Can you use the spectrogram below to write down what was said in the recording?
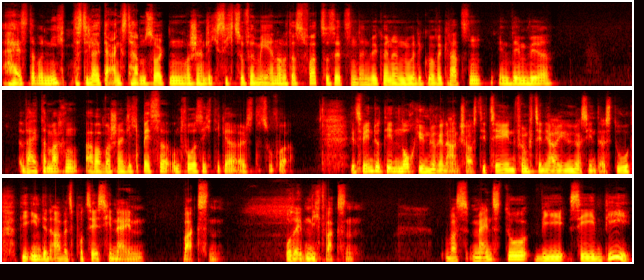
Heißt aber nicht, dass die Leute Angst haben sollten, wahrscheinlich sich zu vermehren oder das fortzusetzen, denn wir können nur die Kurve kratzen, indem wir weitermachen, aber wahrscheinlich besser und vorsichtiger als zuvor. Jetzt, wenn du die noch Jüngeren anschaust, die 10, 15 Jahre jünger sind als du, die in den Arbeitsprozess hineinwachsen oder eben nicht wachsen, was meinst du, wie sehen die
